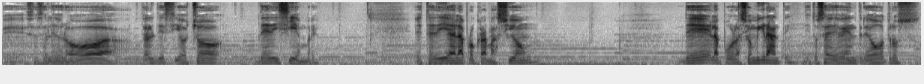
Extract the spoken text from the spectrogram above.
eh, se celebró el 18 de diciembre. Este día es la proclamación de la población migrante. Esto se debe, entre otros,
